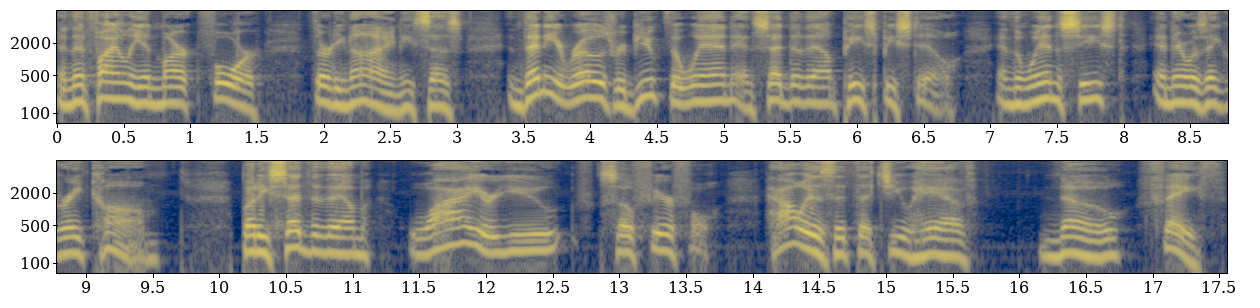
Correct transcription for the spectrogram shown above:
And then finally in Mark 4 39, he says, And then he arose, rebuked the wind, and said to them, Peace be still. And the wind ceased, and there was a great calm. But he said to them, Why are you so fearful? How is it that you have no faith?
